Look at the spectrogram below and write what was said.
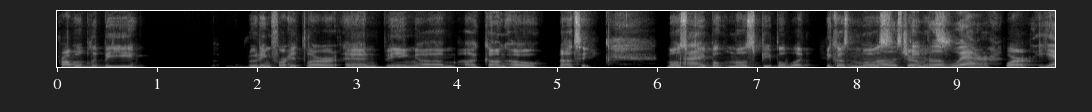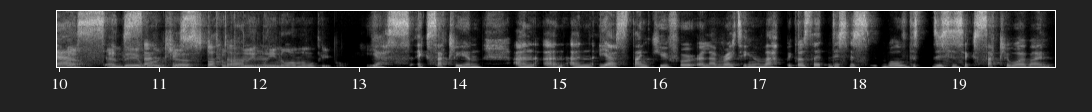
probably be rooting for Hitler and being um, a gung ho Nazi. Most uh, people, most people would because most, most Germans were. Were yes, yeah. and exactly. they were just Spot completely on. normal people. Yes, exactly, and and and and yes, thank you for elaborating on that because that, this is well, this, this is exactly what I've been,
